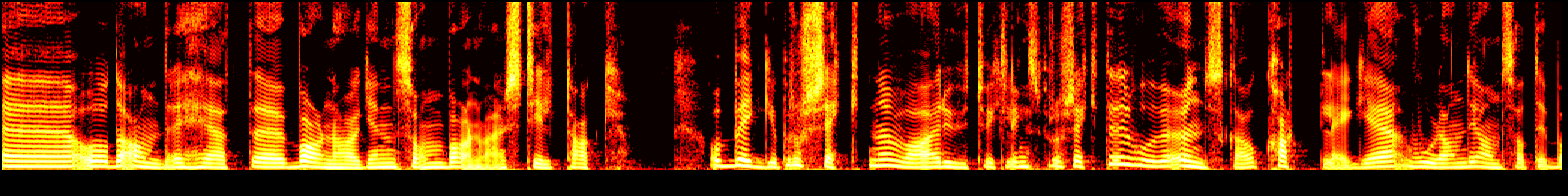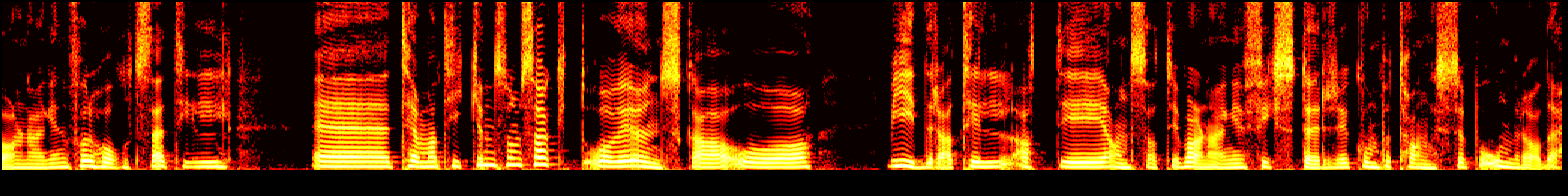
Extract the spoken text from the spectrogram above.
Eh, og det andre het eh, Barnehagen som barnevernstiltak. Og begge prosjektene var utviklingsprosjekter hvor vi ønska å kartlegge hvordan de ansatte i barnehagen forholdt seg til eh, tematikken, som sagt. Og vi ønska å bidra til at de ansatte i barnehagen fikk større kompetanse på området.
